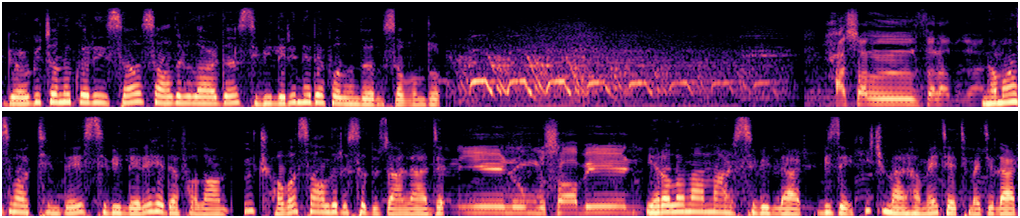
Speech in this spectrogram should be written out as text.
Görgü tanıkları ise saldırılarda sivillerin hedef alındığını savundu. Namaz vaktinde sivilleri hedef alan 3 hava saldırısı düzenlendi. Yaralananlar siviller bize hiç merhamet etmediler.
